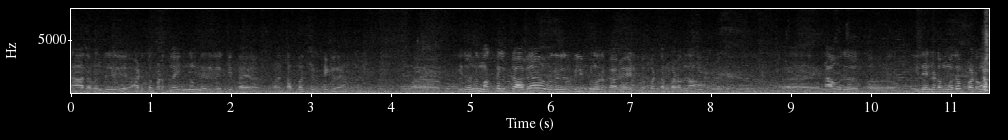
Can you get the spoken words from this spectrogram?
நான் அதை வந்து அடுத்த படத்தில் இன்னும் மெருகேற்றி த தப்பை திருத்திக்கிறேன். இது வந்து மக்களுக்காக ஒரு விழிப்புணர்வுக்காக எடுக்கப்பட்ட படம் தான். நான் ஒரு இது என்னோடய முத படம்.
